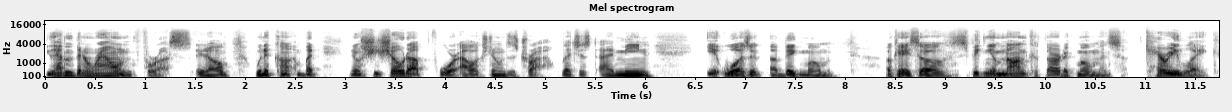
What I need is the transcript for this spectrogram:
you haven't been around for us, you know. When it comes, but you know, she showed up for Alex Jones's trial. That just, I mean, it was a, a big moment. Okay, so speaking of non-cathartic moments, Kari Lake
